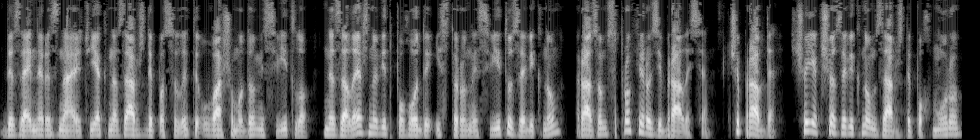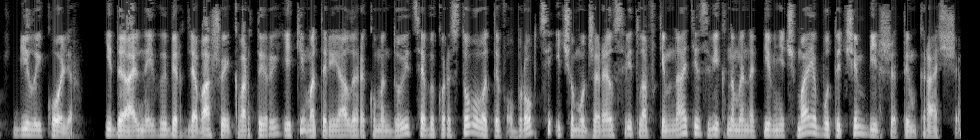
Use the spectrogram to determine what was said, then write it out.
Дизайнери знають, як назавжди поселити у вашому домі світло, незалежно від погоди і сторони світу за вікном, разом з профі розібралися. Чи правда, що якщо за вікном завжди похмуро, білий колір? Ідеальний вибір для вашої квартири, які матеріали рекомендується використовувати в обробці і чому джерел світла в кімнаті з вікнами на північ має бути чим більше, тим краще.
